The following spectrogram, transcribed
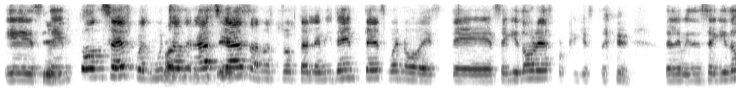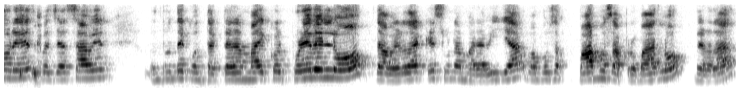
Este, Entonces, pues muchas gracias a nuestros televidentes, bueno, este, seguidores, porque yo estoy televidentes seguidores, pues ya saben, en dónde contactar a Michael. Pruébenlo, la verdad que es una maravilla. Vamos a, vamos a probarlo, ¿verdad?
